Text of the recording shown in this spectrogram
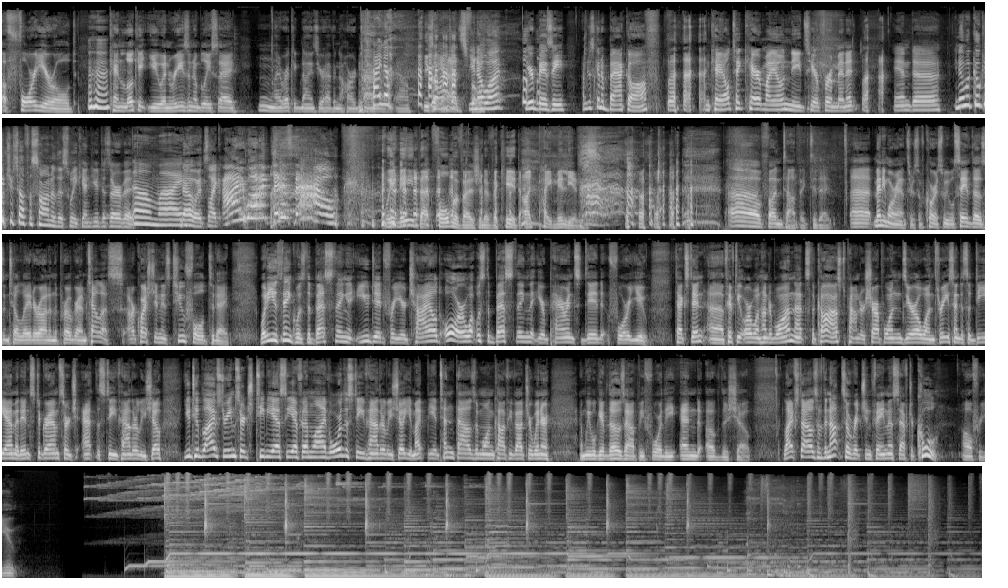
a 4-year-old Mhm. can look at you and reasonably say, hmm, "I recognize you're having a hard time I know. right now." You got So your hands just- You know what? You're busy. I'm just going to back off. Okay, I'll take care of my own needs here for a minute. And uh, you know what? Go get yourself a sauna this weekend. You deserve it. Oh, my. No, it's like, I want this now. We need that former version of a kid. I'd pay millions. Oh, fun topic today. Uh, many more answers, of course. We will save those until later on in the program. Tell us. Our question is twofold today. What do you think was the best thing that you did for your child, or what was the best thing that your parents did for you? Text in uh, 50 or 101. That's the cost. Pounder sharp 1013. Send us a DM at Instagram. Search at The Steve Hatherly Show. YouTube live stream. Search TBS EFM Live or The Steve Hatherly Show. You might be a 10,001 coffee voucher winner, and we will give those out before the end of the show. Lifestyles of the not so rich and famous after Cool. All for you.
